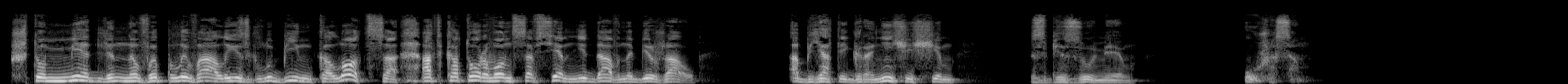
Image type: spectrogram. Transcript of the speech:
что медленно выплывало из глубин колодца, от которого он совсем недавно бежал, объятый граничащим с безумием ужасом.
